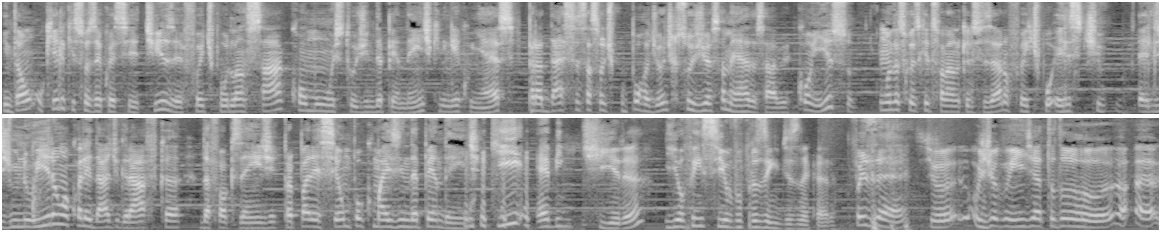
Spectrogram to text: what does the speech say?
Então, o que ele quis fazer com esse teaser foi, tipo, lançar como um estúdio independente que ninguém conhece, pra dar essa sensação, tipo, porra, de onde que surgiu essa merda, sabe? Com isso, uma das coisas que eles falaram que eles fizeram foi, tipo, eles, eles diminuíram a qualidade gráfica da Fox Engine pra parecer um pouco mais independente. Que é mentira e ofensivo pros indies, né, cara? Pois é, tipo, o jogo indie é tudo, é,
